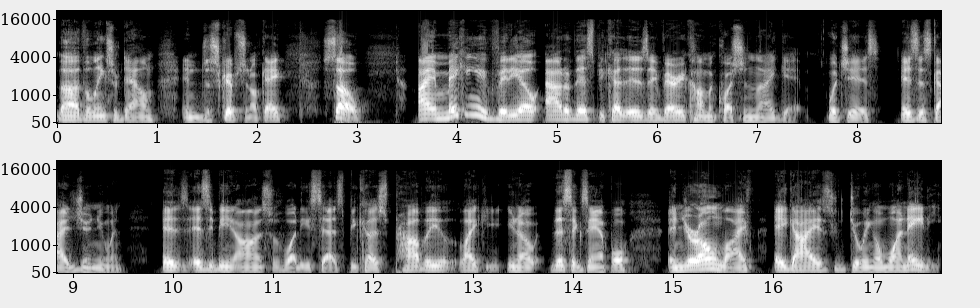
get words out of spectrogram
Uh, the links are down in the description, okay? So, I'm making a video out of this because it is a very common question that I get, which is, is this guy genuine? Is is he being honest with what he says? Because probably like you know this example in your own life, a guy is doing a 180.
